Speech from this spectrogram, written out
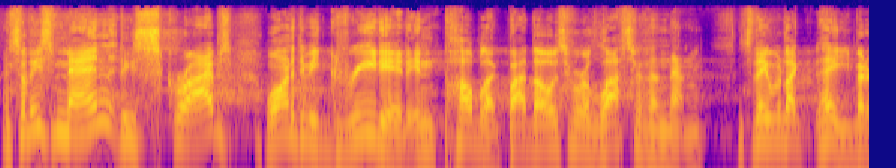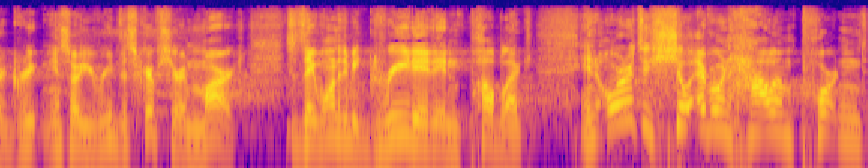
And so these men, these scribes, wanted to be greeted in public by those who were lesser than them. so they would like, hey, you better greet. And so you read the scripture in Mark, says they wanted to be greeted in public in order to show everyone how important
